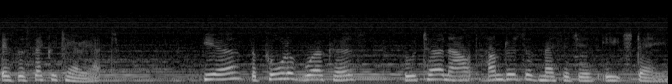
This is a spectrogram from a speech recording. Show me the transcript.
is the Secretariat. Here, the pool of workers who turn out hundreds of messages each day,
